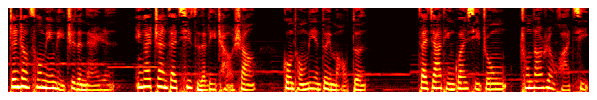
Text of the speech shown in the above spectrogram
真正聪明理智的男人，应该站在妻子的立场上，共同面对矛盾，在家庭关系中充当润滑剂。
